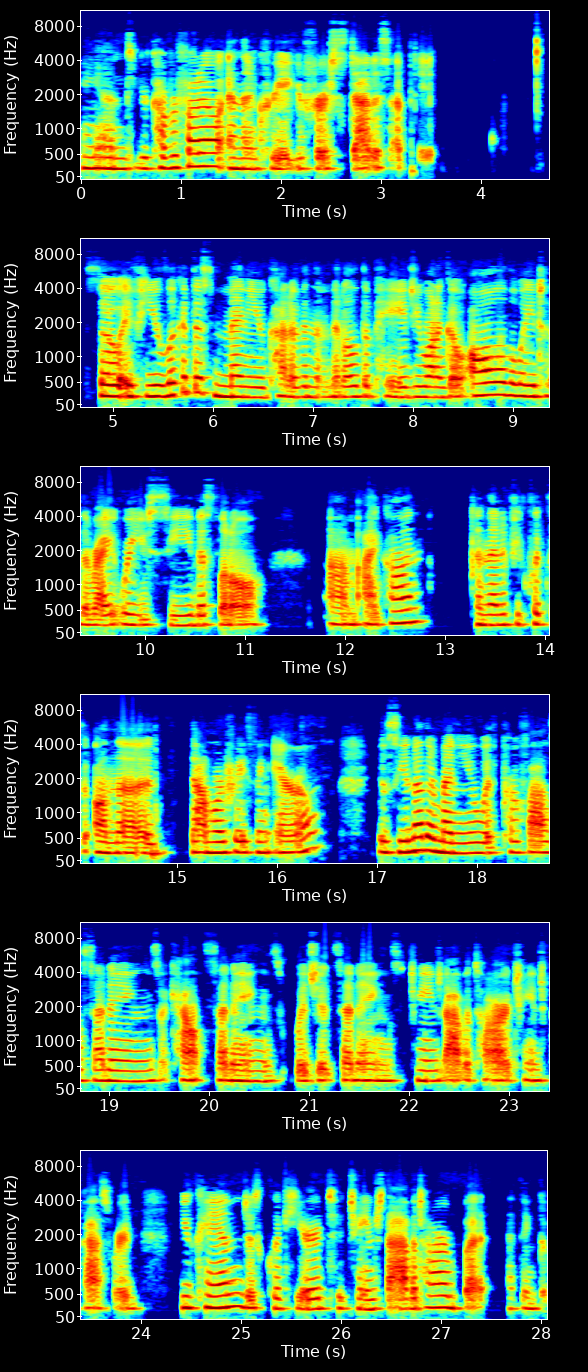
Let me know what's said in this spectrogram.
and your cover photo and then create your first status update. So if you look at this menu kind of in the middle of the page, you want to go all the way to the right where you see this little um, icon. And then if you click on the downward facing arrow, You'll see another menu with profile settings, account settings, widget settings, change avatar, change password. You can just click here to change the avatar, but I think the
